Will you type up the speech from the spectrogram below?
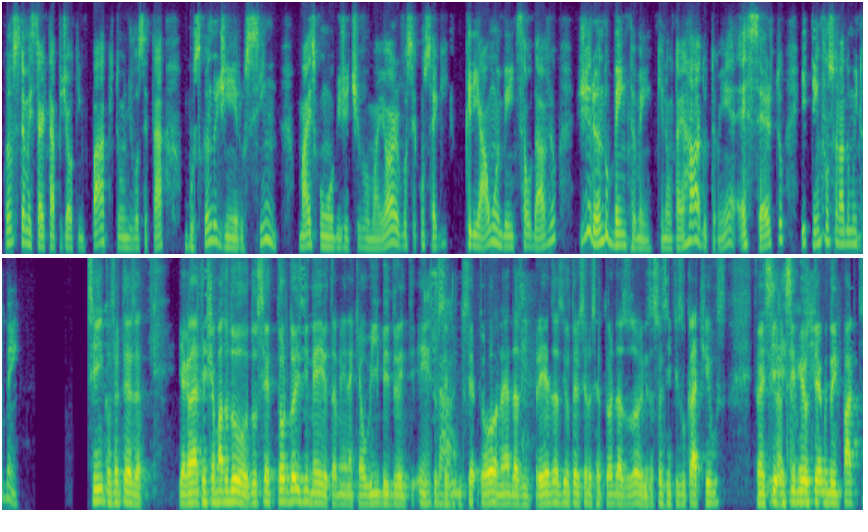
Quando você tem uma startup de alto impacto, onde você está buscando dinheiro sim, mas com um objetivo maior, você consegue criar um ambiente saudável, gerando bem também, que não está errado, também é, é certo e tem funcionado muito bem. Sim, com certeza. E a galera tem chamado do, do setor 2,5 também, né? Que é o híbrido entre, entre o segundo setor, né? Das empresas e o terceiro setor das organizações sem fins lucrativos. Então, esse, esse meio termo do impacto,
